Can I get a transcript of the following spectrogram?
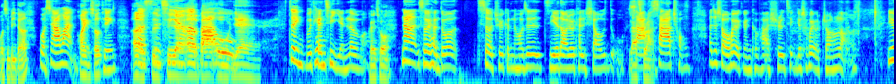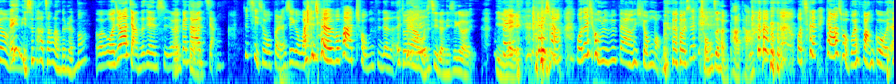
我是彼得，我是阿万。欢迎收听二四七二八五耶，最近不是天气炎热吗？没错，那所以很多社区可能或是街道就会开始消毒杀杀虫。那这时候会有一个很可怕的事情，就是会有蟑螂。因为我们哎、你是怕蟑螂的人吗？我我就要讲这件事，哎我跟大家讲，就其实我本人是一个完全不怕虫子的人，对啊，我就记得你是一个异类，非常我对虫子是非常凶猛的，我是 虫子很怕它。我是看到虫不会放过的。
